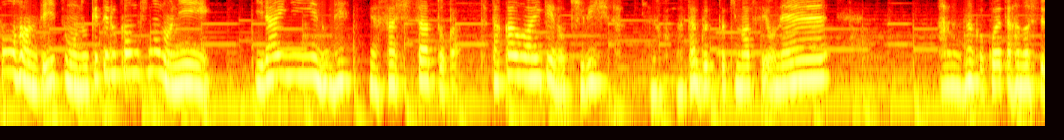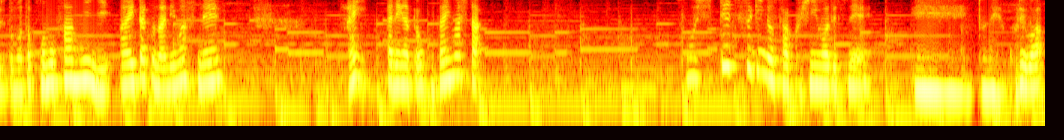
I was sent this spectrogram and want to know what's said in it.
孫藩っていつも抜けてる感じなのに、依頼人へのね、優しさとか、戦う相手への厳しさっていうのがまたグッときますよね。あの、なんかこうやって話してるとまたこの3人に会いたくなりますね。はい、ありがとうございました。そして次の作品はですね、えー、っとね、これは、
